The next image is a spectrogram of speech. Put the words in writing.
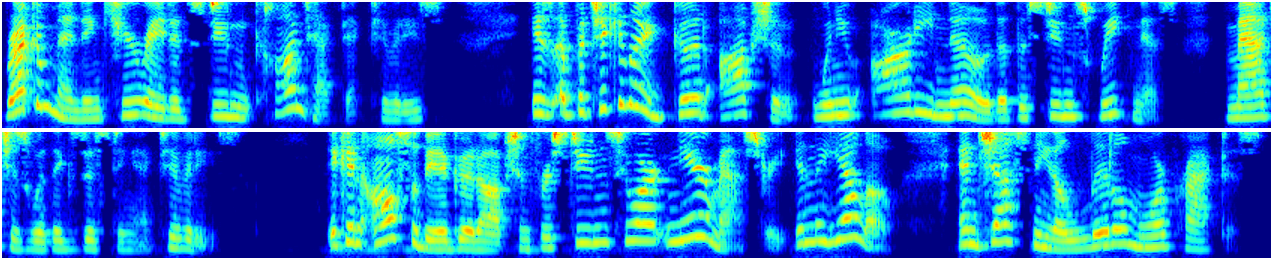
Recommending curated student content activities is a particularly good option when you already know that the student's weakness matches with existing activities. It can also be a good option for students who aren't near mastery in the yellow and just need a little more practice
